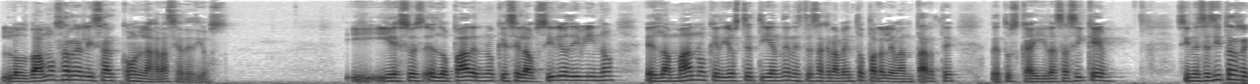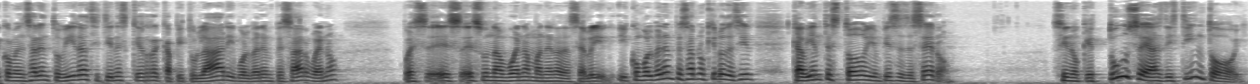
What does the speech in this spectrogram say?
los vamos a realizar con la gracia de Dios. Y, eso es, lo padre, ¿no? Que es el auxilio divino, es la mano que Dios te tiende en este sacramento para levantarte de tus caídas. Así que, si necesitas recomenzar en tu vida, si tienes que recapitular y volver a empezar, bueno, pues es, una buena manera de hacerlo. Y, y con volver a empezar no quiero decir que avientes todo y empieces de cero, sino que tú seas distinto hoy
